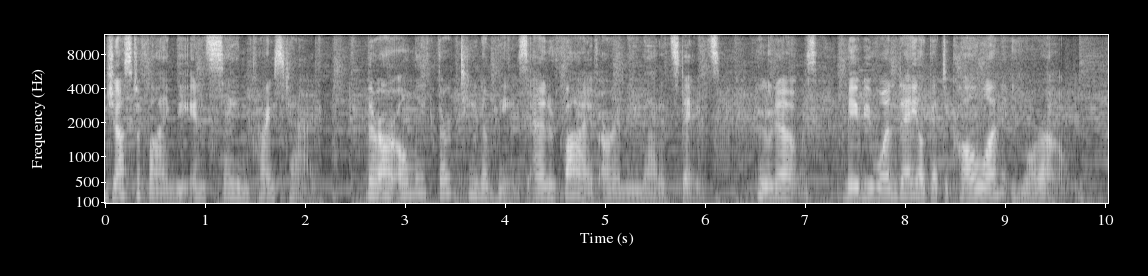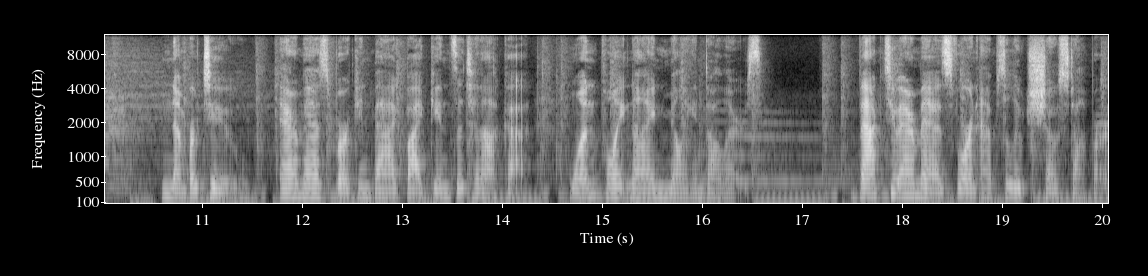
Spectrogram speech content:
justifying the insane price tag. There are only 13 of these, and 5 are in the United States. Who knows? Maybe one day you'll get to call one your own. Number 2. Hermes Birkin Bag by Ginza Tanaka, $1.9 million. Back to Hermes for an absolute showstopper.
